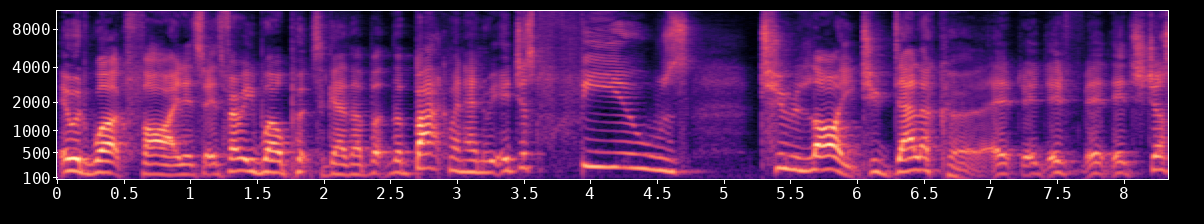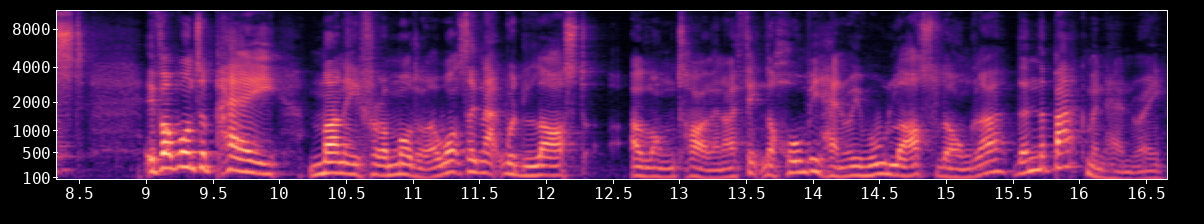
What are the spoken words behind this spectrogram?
it would work fine. It's it's very well put together. But the Bachmann Henry, it just feels too light, too delicate. It it, it, it it's just if I want to pay money for a model, I want something that would last a long time, and I think the Hornby Henry will last longer than the Bachmann Henry.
